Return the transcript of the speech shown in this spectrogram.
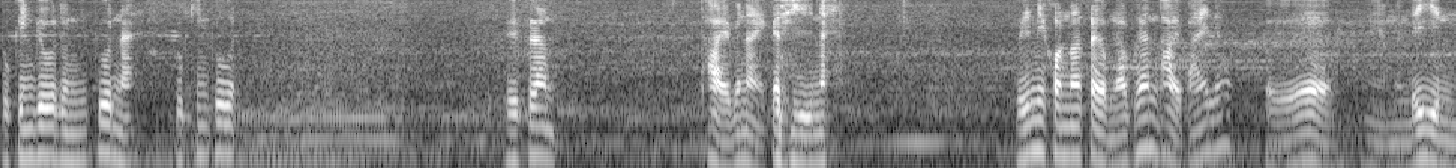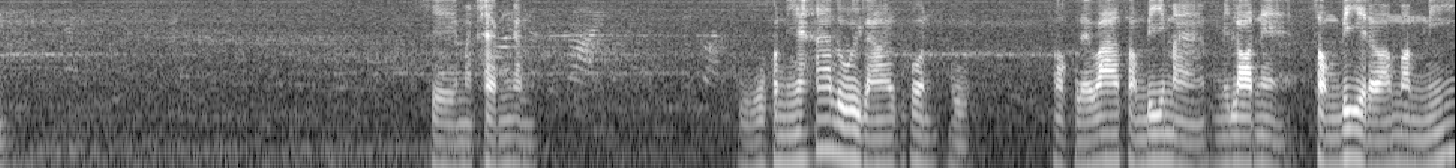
looking good looking good นะ looking good เฮ้ยเพื่อน ถอยไปไหนก็ดีนะเฮ้ยมีคนมาเสริมแล้วเพื่อนถอยไปแล้วเออเนี่ยมันได้ยิน โอเค มาแคมป์กัน โอ้โหคนนี้ห้าดูอีกแล้วทุกคนโหบอกเลยว่าซอมบี้มาไม่รอดแน่ ซอมบี้แล้วมัมมี่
